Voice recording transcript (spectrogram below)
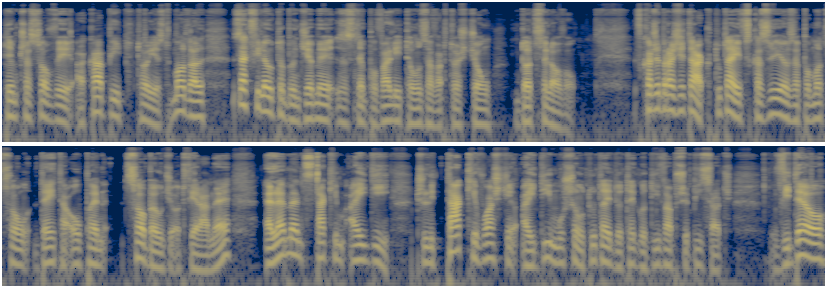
tymczasowy akapit, to jest modal. Za chwilę to będziemy zastępowali tą zawartością docelową. W każdym razie tak, tutaj wskazuję za pomocą data open, co będzie otwierane. Element z takim ID, czyli takie właśnie ID muszę tutaj do tego diva przypisać. Wideo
